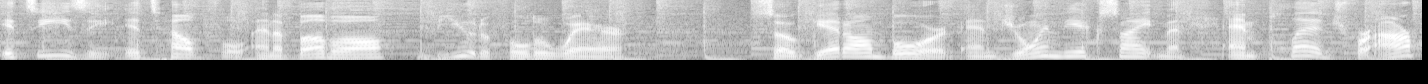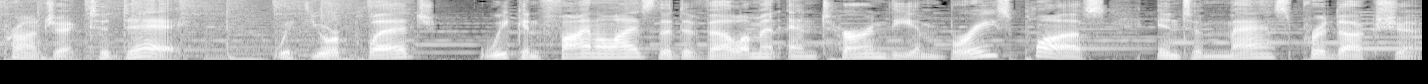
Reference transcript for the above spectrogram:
It's easy, it's helpful, and above all, beautiful to wear. So get on board and join the excitement and pledge for our project today. With your pledge, we can finalize the development and turn the Embrace Plus into mass production.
